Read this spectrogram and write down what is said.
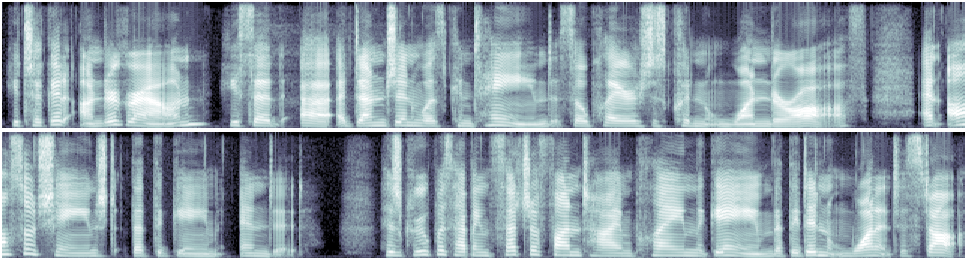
He took it underground. He said uh, a dungeon was contained so players just couldn't wander off, and also changed that the game ended. His group was having such a fun time playing the game that they didn't want it to stop.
